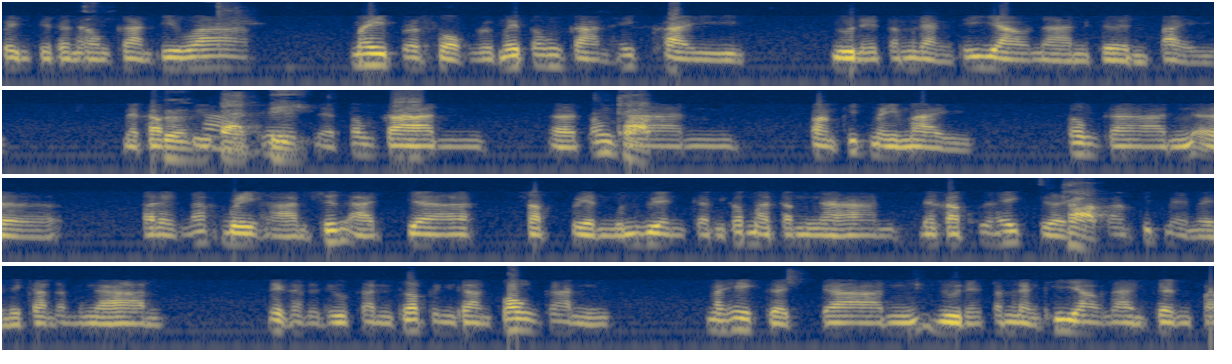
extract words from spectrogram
เป็นเจตนาของการที่ว่าไม่ประสงค์หรือไม่ต้องการให้ใครอยู่ในตำแหน่งที่ยาวนานเกินไปนะครับเกินคือแปปดระเทปีศเนี่ยต้องการเอ่อต้องครับการความคิดใหม่ ๆ ต้องการเอ่ออะไรนักบริหารซึ่งอาจจะ สับเปลี่ยนหมุนเวียนกันเข้ามาทำงานนะครับ เพื่อให้เกิดครับความคิดใหม่ๆในการทำงาน ในขณะเดียวกันก็เป็นการป้องกันไม่ให้เกิดการอยู่ในตำแหน่งที่ยาวนานเกินไป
